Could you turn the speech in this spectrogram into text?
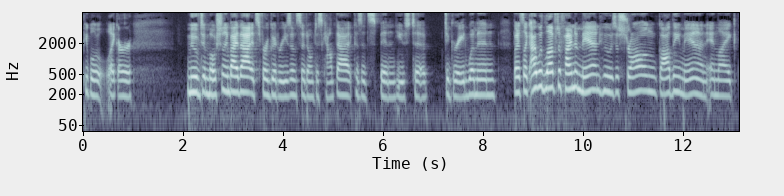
people like are moved emotionally by that, it's for a good reason. So don't discount that because it's been used to degrade women. But it's like, I would love to find a man who is a strong, godly man and like,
